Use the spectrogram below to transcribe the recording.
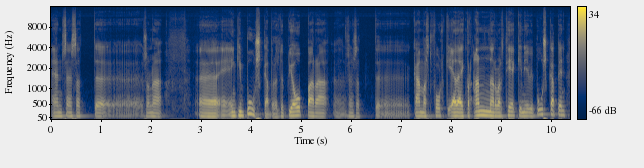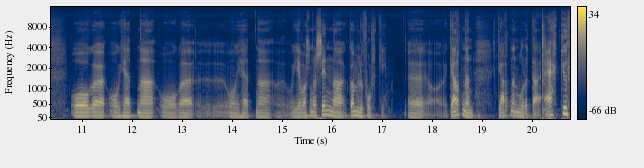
en sem sagt uh, svona uh, engin búskapur, heldur bjó bara uh, sem sagt gamalt fólk eða einhver annar var tekin yfir búskapin og, og hérna og, og hérna og ég var svona sinna gömlu fólki. Gjarnan gjarnan voru þetta ekkjur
